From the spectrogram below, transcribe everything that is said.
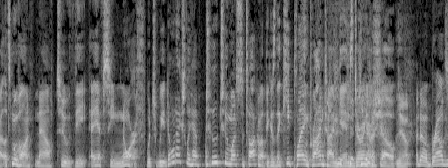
All right, let's move on now to the AFC North, which we don't actually have too too much to talk about because they keep playing primetime games during yeah. our show. Yeah, I know. Browns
